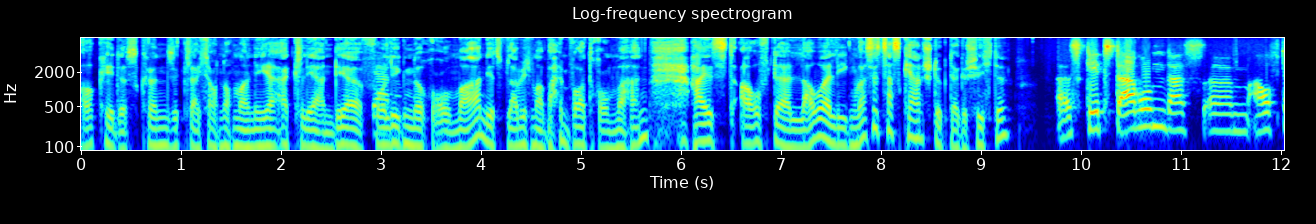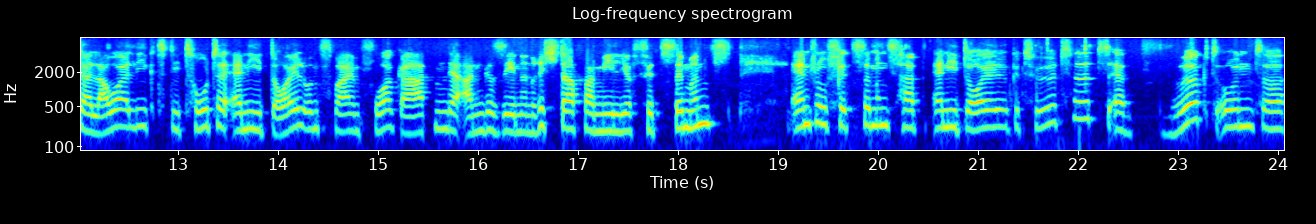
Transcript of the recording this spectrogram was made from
okay, das können Sie gleich auch nochmal näher erklären. Der vorliegende ja. Roman, jetzt bleibe ich mal beim Wort Roman, heißt Auf der Lauer liegen. Was ist das Kernstück der Geschichte? Es geht darum, dass ähm, auf der Lauer liegt die tote Annie Doyle und zwar im Vorgarten der angesehenen Richterfamilie Fitzsimmons. Andrew Fitzsimmons hat Annie Doyle getötet, er wirkt und äh,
